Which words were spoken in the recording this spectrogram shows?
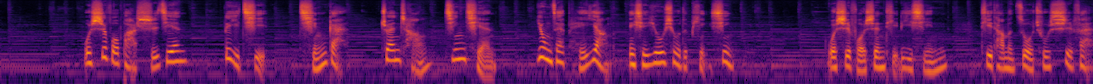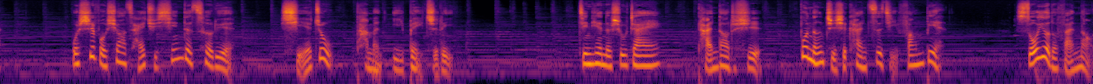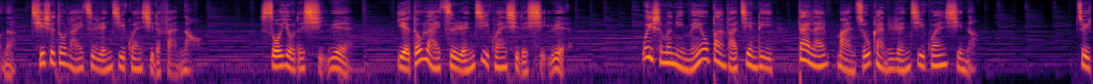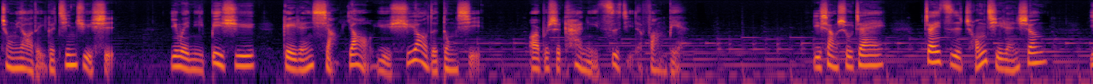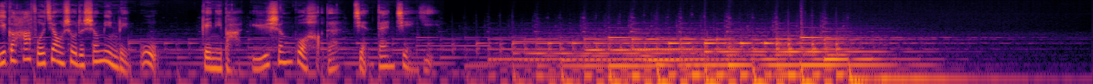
我是否把时间、力气、情感、专长、金钱用在培养那些优秀的品性？我是否身体力行，替他们做出示范？我是否需要采取新的策略，协助他们一臂之力？今天的书斋谈到的是，不能只是看自己方便。所有的烦恼呢，其实都来自人际关系的烦恼；所有的喜悦，也都来自人际关系的喜悦。为什么你没有办法建立带来满足感的人际关系呢？最重要的一个金句是：因为你必须给人想要与需要的东西，而不是看你自己的方便。以上书斋摘自《重启人生》，一个哈佛教授的生命领悟，给你把余生过好的简单建议。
